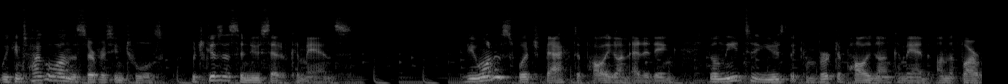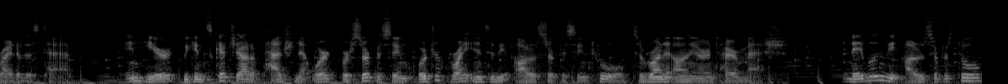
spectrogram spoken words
we can toggle on the surfacing tools, which gives us a new set of commands. If you want to switch back to polygon editing, you'll need to use the convert to polygon command on the far right of this tab. In here, we can sketch out a patch network for surfacing or jump right into the auto surfacing tool to run it on our entire mesh. Enabling the auto surface tool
